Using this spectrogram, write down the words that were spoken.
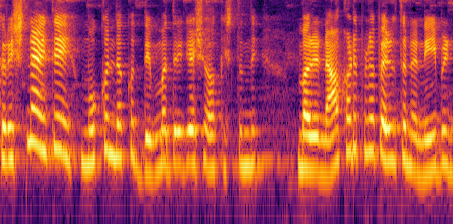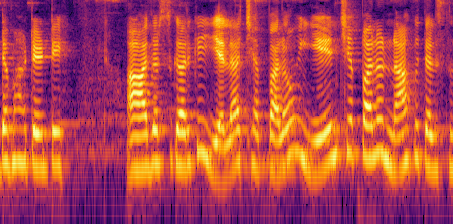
కృష్ణ అయితే ముకుందకు దిమ్మ తిరిగే షాక్ ఇస్తుంది మరి నా కడుపులో పెరుగుతున్న నీ బిడ్డ మాట ఏంటి ఆదర్శ్ గారికి ఎలా చెప్పాలో ఏం చెప్పాలో నాకు తెలుసు.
